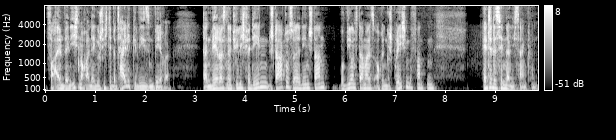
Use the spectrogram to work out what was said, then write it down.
vor allem wenn ich noch an der Geschichte beteiligt gewesen wäre, dann wäre es natürlich für den Status oder den Stand, wo wir uns damals auch in Gesprächen befanden, hätte das hinderlich sein können.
